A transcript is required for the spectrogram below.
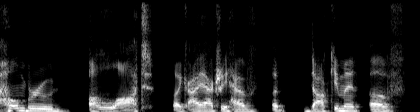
homebrewed a lot. Like I actually have a document of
